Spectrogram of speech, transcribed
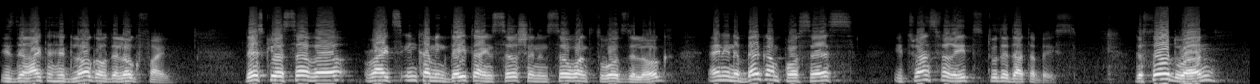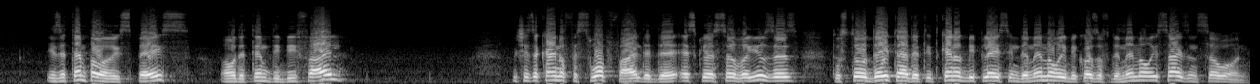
is the write-ahead log or the log file. The SQL Server writes incoming data, insertion, and so on towards the log, and in a background process, it transfers it to the database. The third one is a temporary space, or the tempdb file, which is a kind of a swap file that the SQL Server uses to store data that it cannot be placed in the memory because of the memory size and so on.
